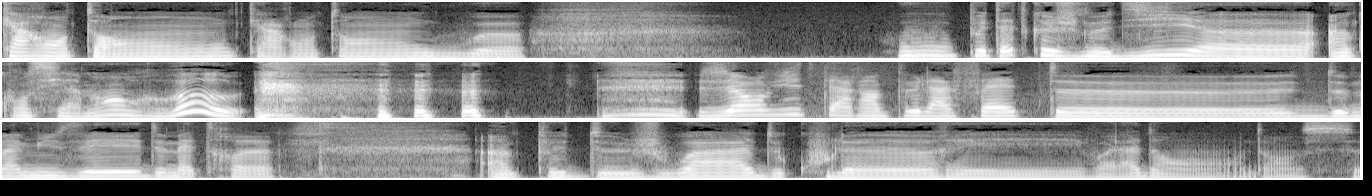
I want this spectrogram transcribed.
40 ans, 40 ans, ou, ou peut-être que je me dis inconsciemment, oh J'ai envie de faire un peu la fête, de m'amuser, de mettre un peu de joie, de couleur, et voilà, dans, dans ce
